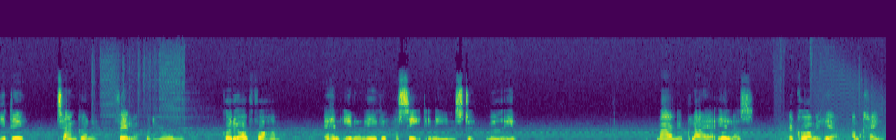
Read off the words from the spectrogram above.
I det tankerne falder på de unge, går det op for ham, at han endnu ikke har set en eneste møde ind. Mange plejer ellers at komme her omkring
